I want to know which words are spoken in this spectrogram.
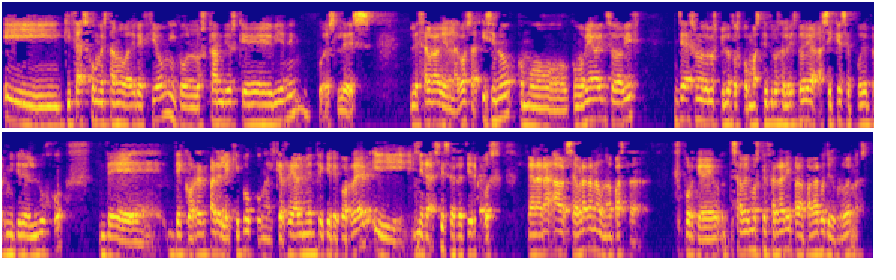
y quizás con esta nueva dirección y con los cambios que vienen, pues les, les salga bien la cosa. Y si no, como, como bien ha dicho David, ya es uno de los pilotos con más títulos de la historia, así que se puede permitir el lujo de, de correr para el equipo con el que realmente quiere correr y mira, si se retira, pues ganará, ah, se habrá ganado una pasta, porque sabemos que Ferrari para pagarlo tiene problemas.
